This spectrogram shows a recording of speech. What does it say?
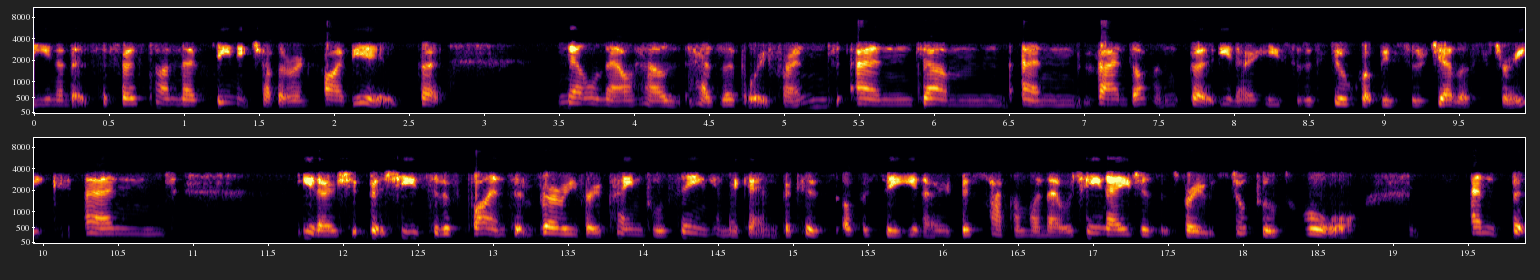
you know, that's the first time they've seen each other in five years. But Nell now has has a boyfriend, and um, and Van doesn't. But you know, he's sort of still got this sort of jealous streak, and you know, she, but she sort of finds it very very painful seeing him again because obviously you know this happened when they were teenagers. It's very it still feels raw, and but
